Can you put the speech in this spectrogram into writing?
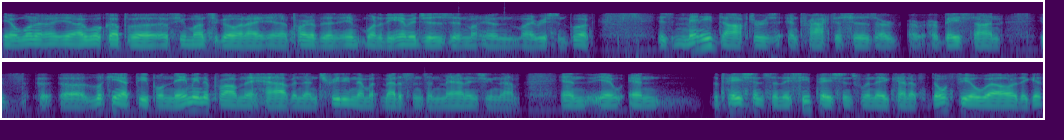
You know, one. Uh, you I woke up a, a few months ago, and I you part of the one of the images in my in my recent book is many doctors and practices are are, are based on uh, uh, looking at people, naming the problem they have, and then treating them with medicines and managing them. And you know, and the patients and they see patients when they kind of don't feel well or they get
